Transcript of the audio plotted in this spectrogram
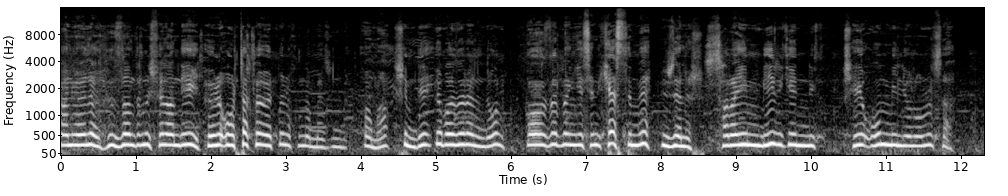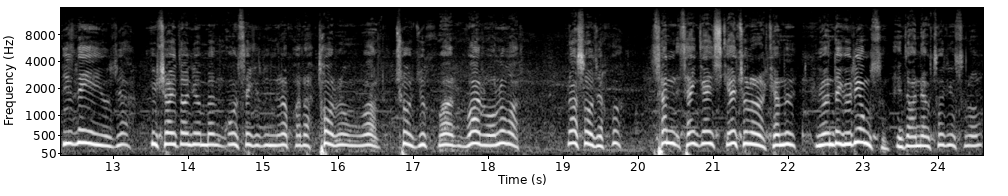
Yani öyle hızlandırılmış falan değil. Öyle ortakla öğretmen okulundan mezunum ben. Ama şimdi pazar elinde oğlum. Boğazlardan geçeni kestim mi düzelir. Sarayın bir günlük şey 10 milyon olursa biz ne yiyoruz ya? 3 ayda alıyorum ben 18 bin lira para. Torun var, çocuk var, var oğlu var. Nasıl olacak bu? Sen sen genç genç olarak kendini güvende görüyor musun? E daha ne soruyorsun oğlum?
